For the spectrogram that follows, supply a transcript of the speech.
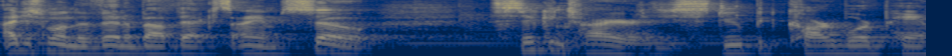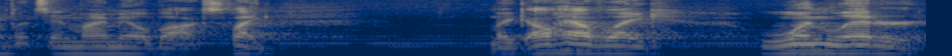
I just wanted to vent about that because I am so sick and tired of these stupid cardboard pamphlets in my mailbox. Like, like I'll have like one letter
